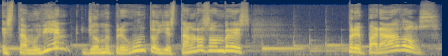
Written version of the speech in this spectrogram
está muy bien. Yo me pregunto, ¿y están los hombres preparados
